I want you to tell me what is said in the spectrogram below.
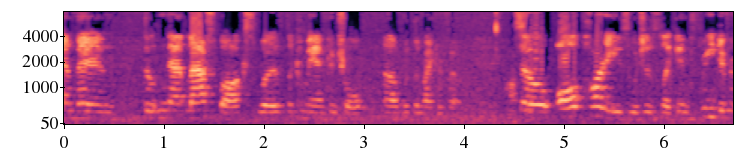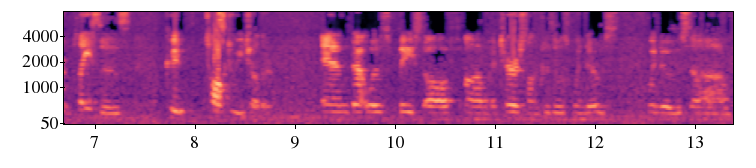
and then the, that last box was the command control uh, with the microphone. Awesome. So all parties, which is like in three different places, could talk to each other, and that was based off um, a Terason because it was Windows Windows um,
